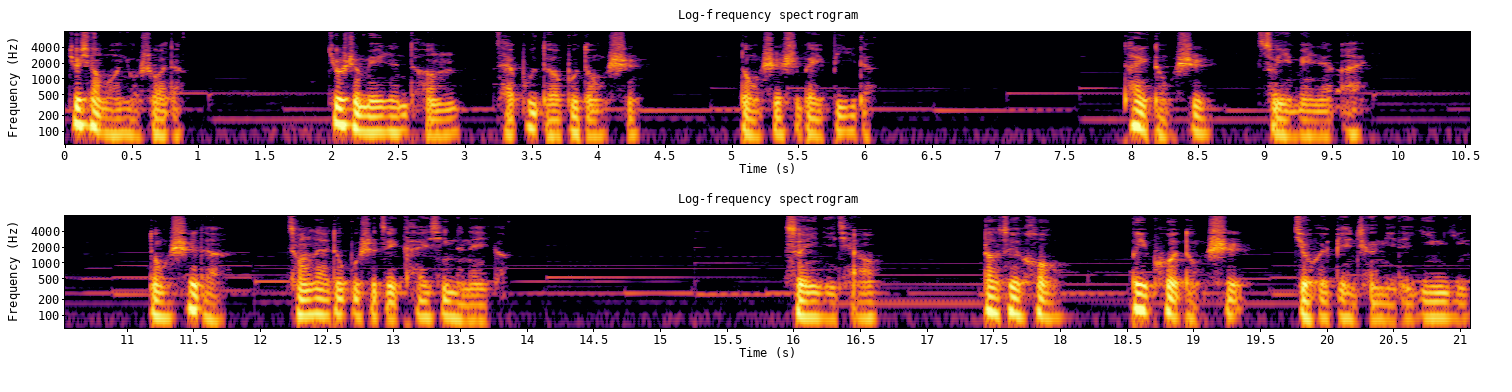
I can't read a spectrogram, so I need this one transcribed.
就像网友说的：“就是没人疼，才不得不懂事。懂事是被逼的，太懂事，所以没人爱。懂事的，从来都不是最开心的那个。所以你瞧，到最后，被迫懂事就会变成你的阴影。”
